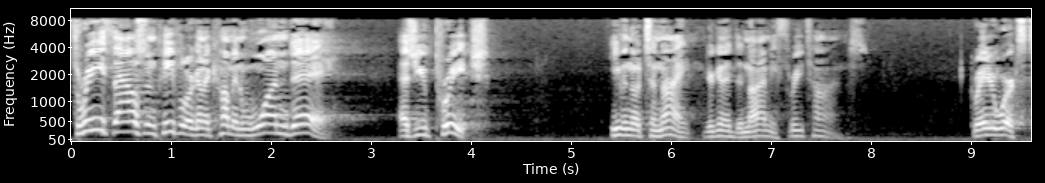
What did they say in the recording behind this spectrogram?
3,000 people are going to come in one day as you preach. Even though tonight you're going to deny me three times. Greater works.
